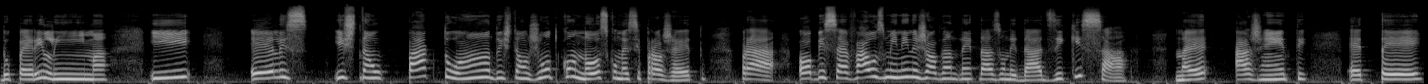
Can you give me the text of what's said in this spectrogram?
do Peri Lima, e eles estão pactuando, estão junto conosco nesse projeto para observar os meninos jogando dentro das unidades e, quiçá, né, a gente é, ter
